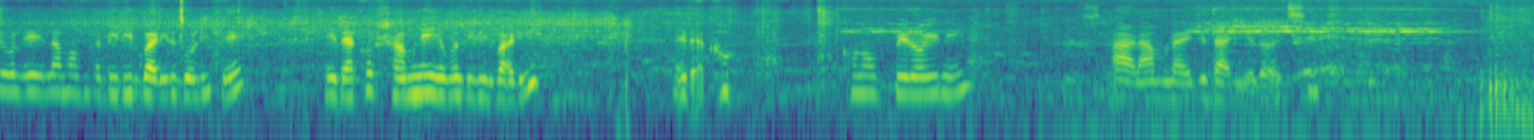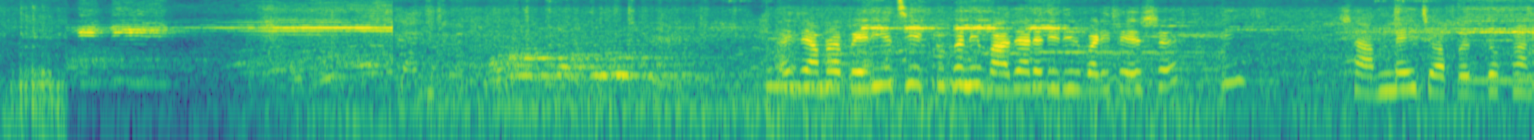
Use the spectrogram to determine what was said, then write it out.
চলে এলাম আমরা দিদির বাড়ির গলিতে। এই দেখো, সামনেই আমার দিদির বাড়ি। এই দেখো কোনো বেরোয়নি। আর আমরা এই যে দাঁড়িয়ে রয়েছি। এই যে আমরা বেরিয়েছি একটুখানি বাজারে দিদির বাড়িতে এসে। সামনেই চপের দোকান।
